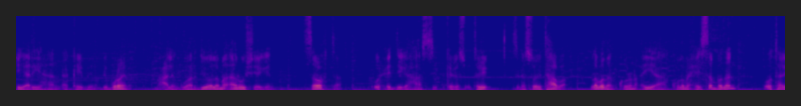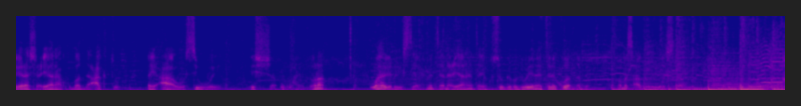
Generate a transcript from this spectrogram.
ciyaaryahan kevin debroyne macalin guardiola ma aanuu sheegin sababta uu xidigahaasi kaga soo tegay sikastoo itahaba labadan kulan ayaa ah kulamo xiiso badan oo taageeraasha ciyaaraha kubadda cagtu ay caawa si weyn isha ugu hayn doonaan. Waaga dhegeystayaal xubintaana ciyaaraha inta ay ku soo gabagabeynaya tan iyo kulan dambe. Waa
